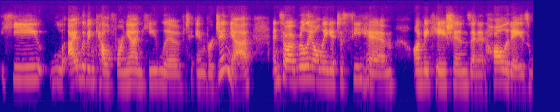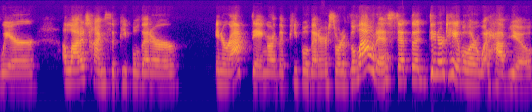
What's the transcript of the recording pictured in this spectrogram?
he i live in california and he lived in virginia. And so i really only get to see him on vacations and at holidays where a lot of times the people that are interacting are the people that are sort of the loudest at the dinner table or what have you.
